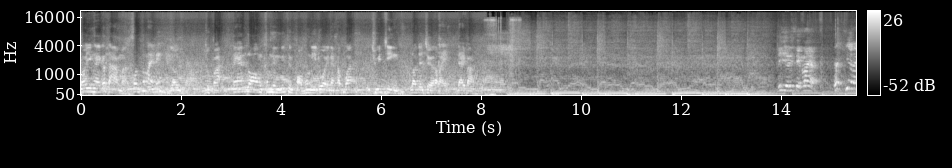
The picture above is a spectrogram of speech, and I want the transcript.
เรายังไงก็ตามอะ คนข้างในแม่งเห็นเราอยู่แล้วถูกปะดังนั้นลองคำนึงนึกถึงของพวกนี้ด้วยนะครับว่าชีวิตจริงเราจะเจออะไรได้บ้างนี่เดี๋ยวนี่เสียงอะไรอะเฮ้ยเฮียอะไร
